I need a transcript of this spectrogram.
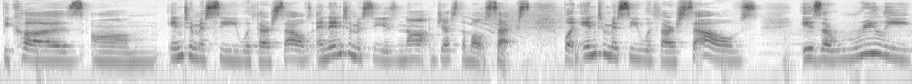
because um, intimacy with ourselves and intimacy is not just about sex but intimacy with ourselves is a really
